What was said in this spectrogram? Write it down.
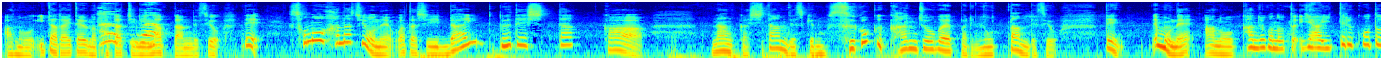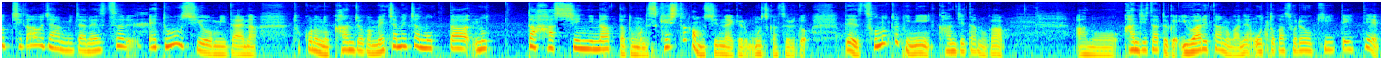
あの、いただいたような形になったんですよ。で、その話をね、私、ライブでしたか、なんかしたんですけど、すごく感情がやっぱり乗ったんですよ。で、でもね、あの、感情が乗った、いや、言ってること違うじゃん、みたいな、それ、え、どうしよう、みたいなところの感情がめちゃめちゃ乗った、乗った発信になったと思うんです。消したかもしれないけど、もしかすると。で、その時に感じたのが、あの、感じたというか言われたのがね、夫がそれを聞いていて、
